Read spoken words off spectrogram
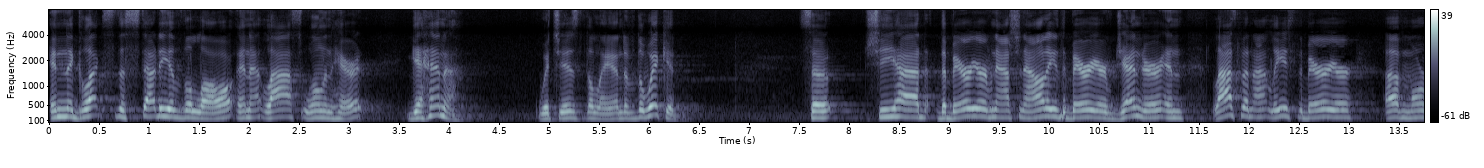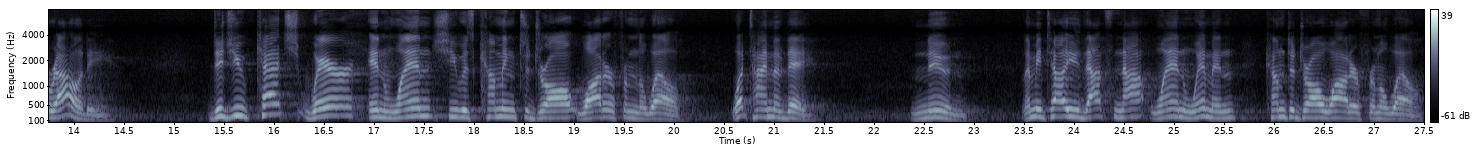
and neglects the study of the law, and at last will inherit Gehenna, which is the land of the wicked. So she had the barrier of nationality, the barrier of gender, and last but not least, the barrier of morality. Did you catch where and when she was coming to draw water from the well? What time of day? Noon. Let me tell you, that's not when women come to draw water from a well.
